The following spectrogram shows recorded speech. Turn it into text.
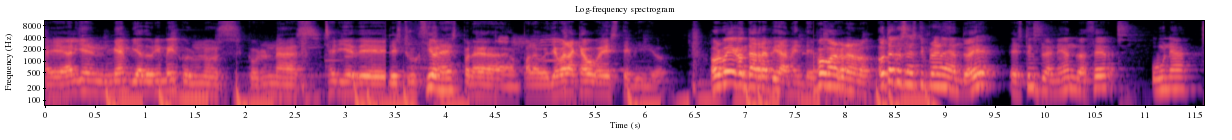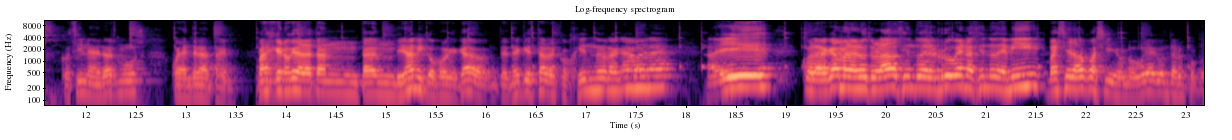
Eh, alguien me ha enviado un email con, unos, con una serie de, de instrucciones para, para llevar a cabo este vídeo. Os voy a contar rápidamente, pongo al grano. Otra cosa estoy planeando, ¿eh? Estoy planeando hacer una cocina Erasmus cuarentena time. Para que no quedará tan, tan dinámico, porque claro, tendré que estar recogiendo la cámara, ahí, con la cámara al otro lado, haciendo del Rubén, haciendo de mí. Va a ser algo así, os lo voy a contar un poco.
